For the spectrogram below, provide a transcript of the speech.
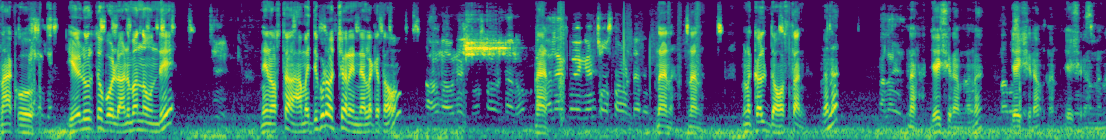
నాకు ఏలూరుతో బోల్డ్ అనుబంధం ఉంది. నేను వస్తాను ఆ మధ్య కూడా వచ్చాను రెండు నెలల క్రితం. నాన్న నాన్న మనం కలుద్దాం వస్తాను. నాన్న జై శ్రీరామ్ నాన్న జై శ్రీరామ్ నాన్న జై శ్రీరామ్ నాన్న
